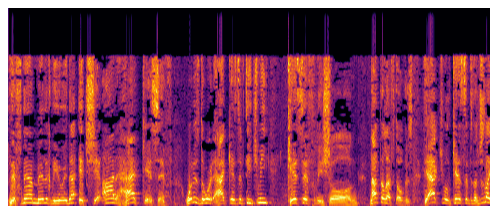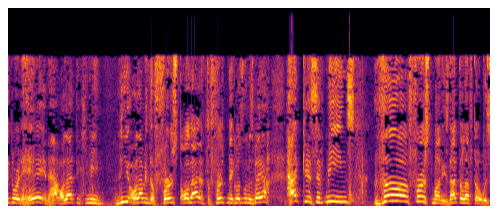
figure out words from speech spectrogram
לפני המלך ויהודה את שאר הכסף. What does the word הכסף teach me? Kesef Rishon, not the leftovers. The actual kesef is just like the word he and ha'olah teaches me the olah means the first olah, that's the first that goes to the Mizbeach. Ha-kesef means the first monies, not the leftovers.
